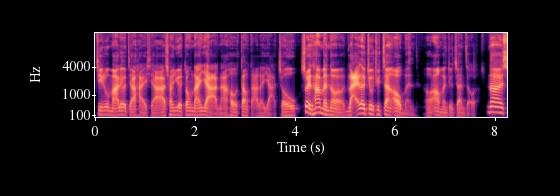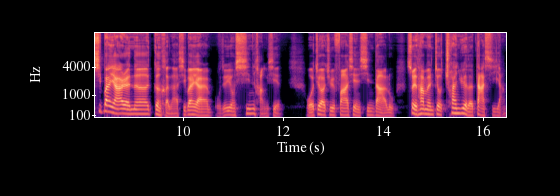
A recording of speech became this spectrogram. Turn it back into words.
进入马六甲海峡，穿越东南亚，然后到达了亚洲。所以他们呢、哦、来了就去占澳门，呃，澳门就占走了。那西班牙人呢更狠了，西班牙人我就用新航线，我就要去发现新大陆，所以他们就穿越了大西洋，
